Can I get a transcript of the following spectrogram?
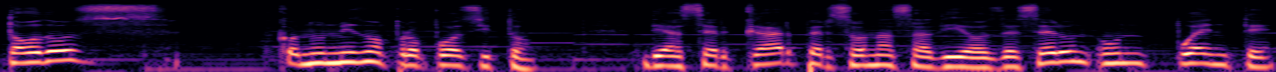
todos con un mismo propósito, de acercar personas a Dios, de ser un, un, puente,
